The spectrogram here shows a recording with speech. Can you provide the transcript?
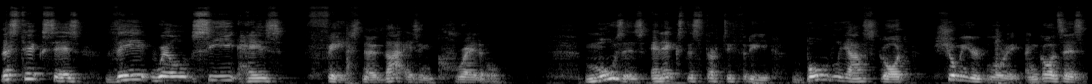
This text says, they will see his face. Now that is incredible. Moses in Exodus 33 boldly asks God, Show me your glory. And God says,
